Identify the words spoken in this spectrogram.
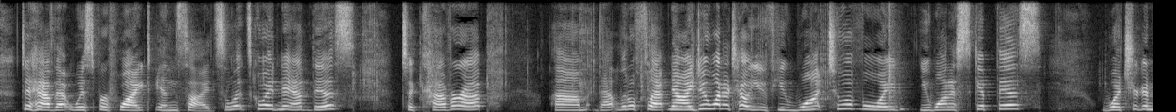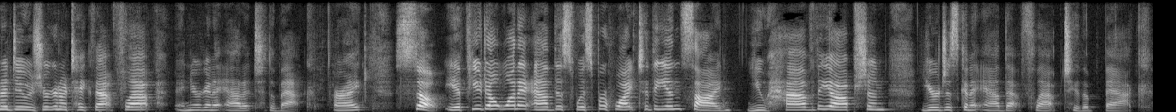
to have that whisper white inside. So let's go ahead and add this to cover up um, that little flap. Now I do want to tell you, if you want to avoid, you want to skip this, what you're going to do is you're going to take that flap and you're going to add it to the back. All right. So if you don't want to add this whisper white to the inside, you have the option. You're just going to add that flap to the back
